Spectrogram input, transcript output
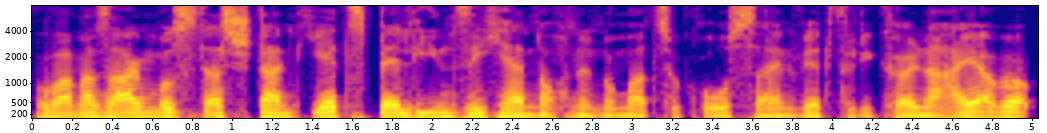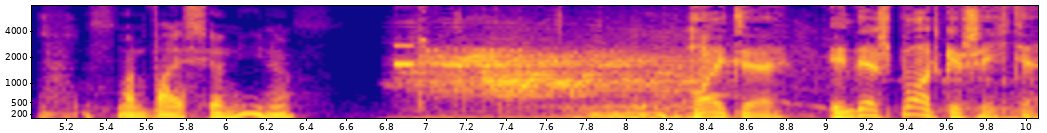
Wobei man sagen muss, dass Stand jetzt Berlin sicher noch eine Nummer zu groß sein wird für die Kölner Haie, aber man weiß ja nie, ne? Heute in der Sportgeschichte.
